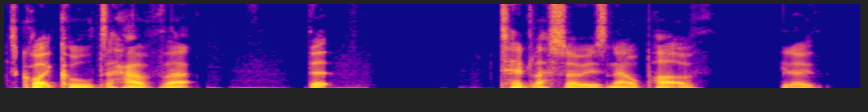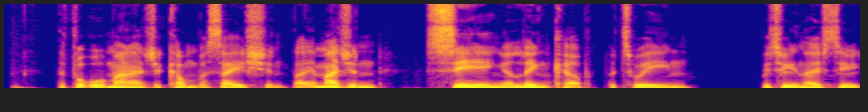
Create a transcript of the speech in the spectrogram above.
it's quite cool to have that that Ted Lasso is now part of you know the football manager conversation. Like imagine seeing a link up between between those two,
